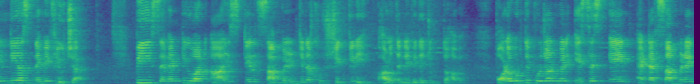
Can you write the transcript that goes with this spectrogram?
India's navy future, P seventy one I stealth submarine যেটা খুব শিগগিরই ভারতের নেভিতে যুক্ত হবে। পরবর্তী প্রজন্মের S S N attack submarine,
